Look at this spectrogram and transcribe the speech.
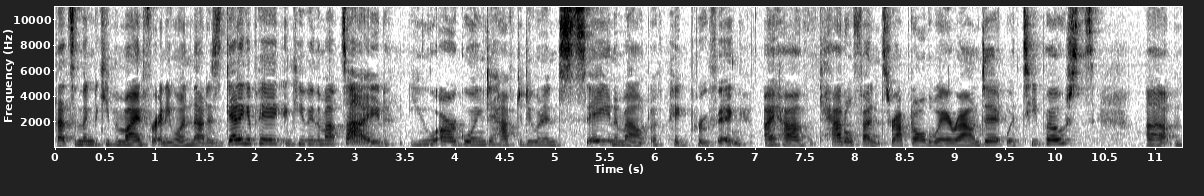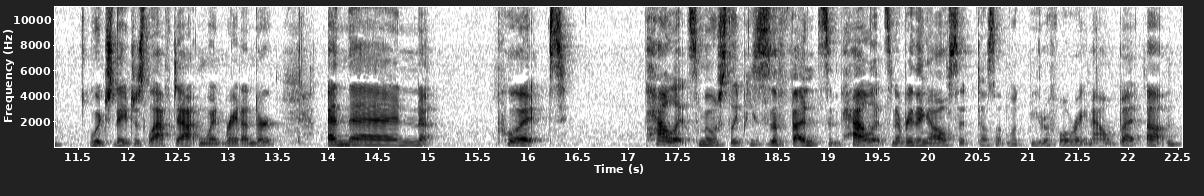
that's something to keep in mind for anyone that is getting a pig and keeping them outside. You are going to have to do an insane amount of pig proofing. I have cattle fence wrapped all the way around it with T-posts. Um, which they just laughed at and went right under. And then put pallets, mostly pieces of fence and pallets and everything else. It doesn't look beautiful right now, but um,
